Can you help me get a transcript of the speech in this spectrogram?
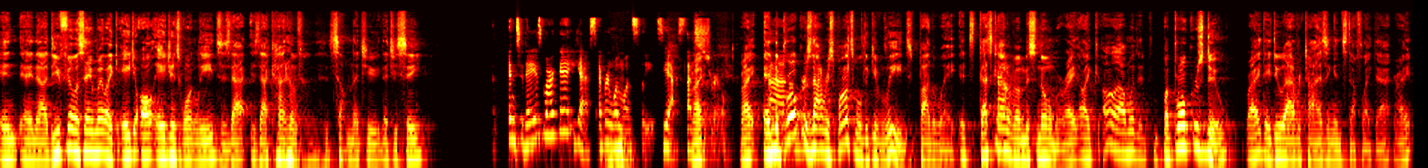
and and uh, do you feel the same way? Like age, all agents want leads. Is that is that kind of something that you that you see? In today's market, yes, everyone mm-hmm. wants leads. Yes, that's right? true. Right, and the um, broker is not responsible to give leads. By the way, it's that's kind no. of a misnomer, right? Like, oh, I want, it. but brokers do, right? They do advertising and stuff like that, right?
